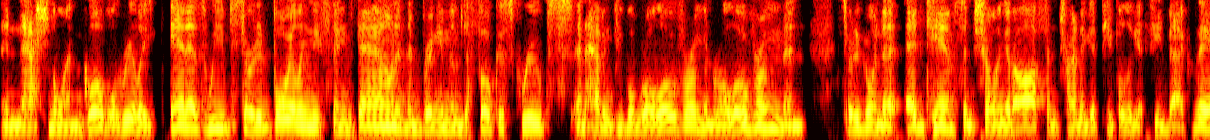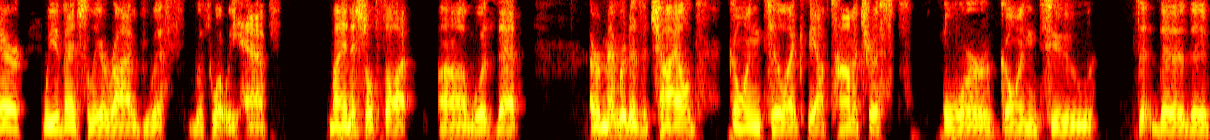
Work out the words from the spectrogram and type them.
and national and global really. And as we started boiling these things down and then bringing them to focus groups and having people roll over them and roll over them and started going to ed camps and showing it off and trying to get people to get feedback there we eventually arrived with with what we have. My initial thought uh, was that i remembered as a child going to like the optometrist or going to the, the, the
